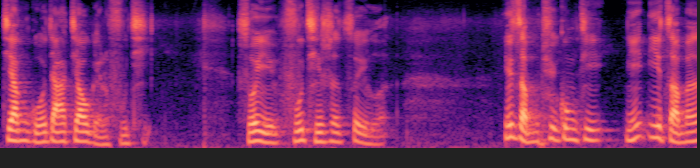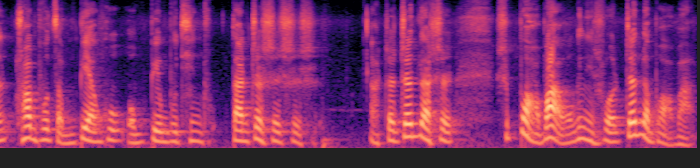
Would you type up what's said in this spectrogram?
将国家交给了福奇，所以福奇是罪恶的。你怎么去攻击？你你怎么川普怎么辩护？我们并不清楚，但这是事实啊！这真的是是不好办。我跟你说，真的不好办。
